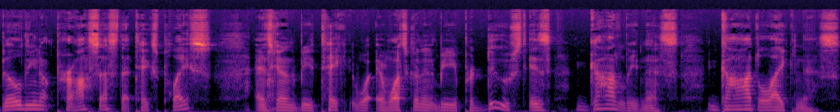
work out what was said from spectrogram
building up process that takes place, and it's going to be take and what's going to be produced is godliness, godlikeness.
